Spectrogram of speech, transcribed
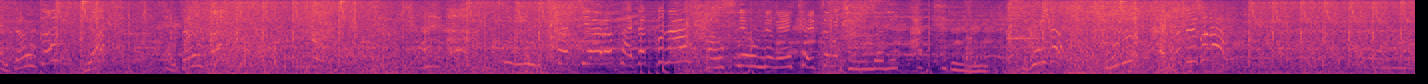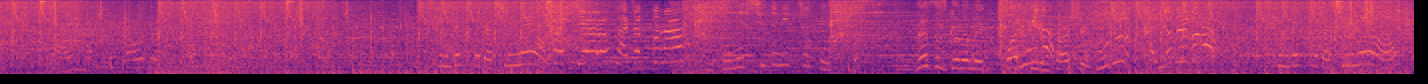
재장전! 야! 재장전! 파티하러 가자꾸나! 당신의 운명을 결정 둘만의 파티를 위해 지금이다! 모두 달려들거라! 생각보다 쉽네요. 파티하러 가자꾸나. 이전의 시그니처도 있어. This is gonna make quite the impression. 모두 달려들거라! 생각보다 쉽네요.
